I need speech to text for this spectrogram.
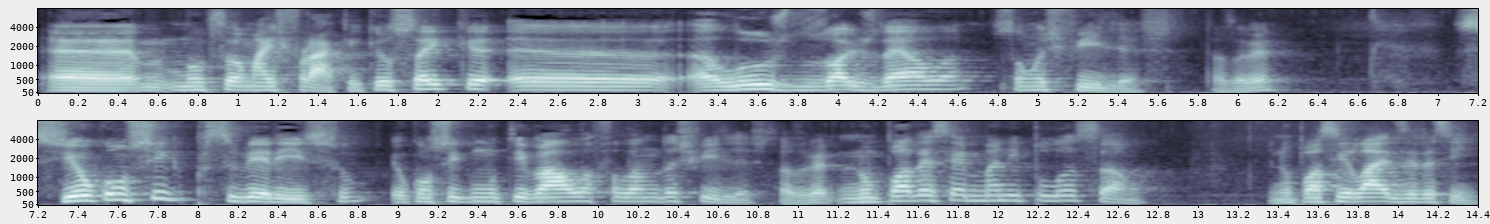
Uh, uma pessoa mais fraca, que eu sei que uh, a luz dos olhos dela são as filhas, estás a ver? Se eu consigo perceber isso, eu consigo motivá-la falando das filhas, estás a ver? Não pode ser manipulação. Eu não posso ir lá e dizer assim:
